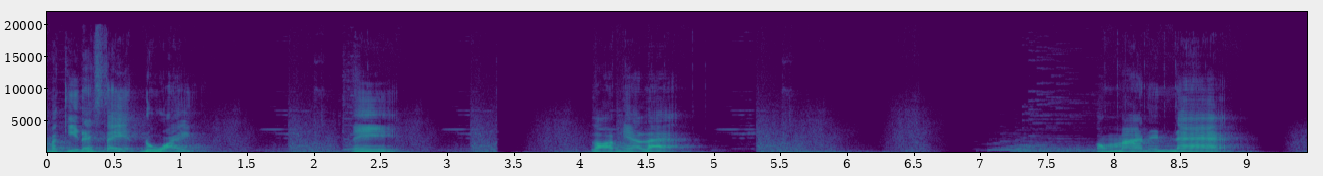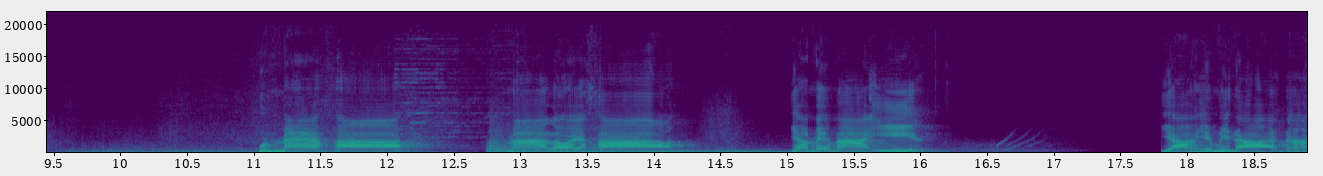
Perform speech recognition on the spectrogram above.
เมื่อกี้ได้เศษด้วย นี่ รอบเนี้ยแหละ ต้องมาแน่แน่คุณแม่คะมาเลยค่ะ ยังไม่มาอีก ยังยังไม่ด่านะ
